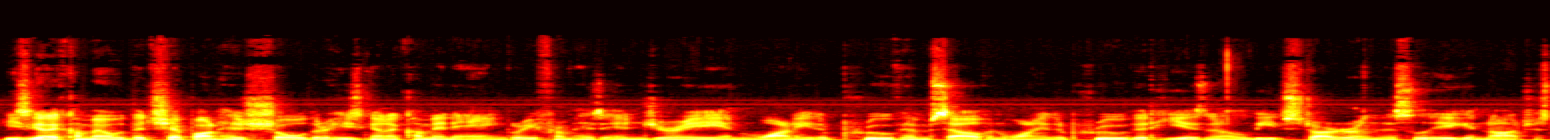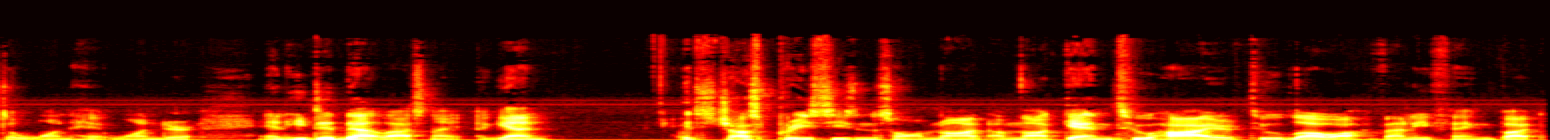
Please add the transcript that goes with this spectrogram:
he's going to come out with a chip on his shoulder. He's going to come in angry from his injury and wanting to prove himself and wanting to prove that he is an elite starter in this league and not just a one hit wonder. And he did that last night. Again, it's just preseason, so I'm not I'm not getting too high or too low off of anything. But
